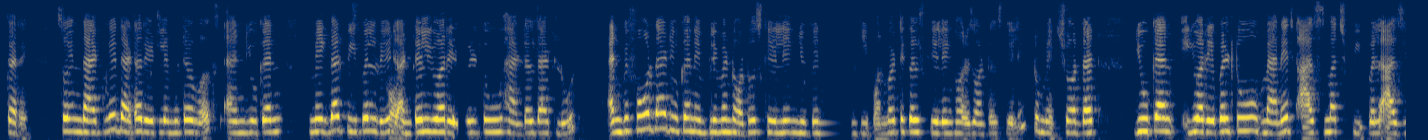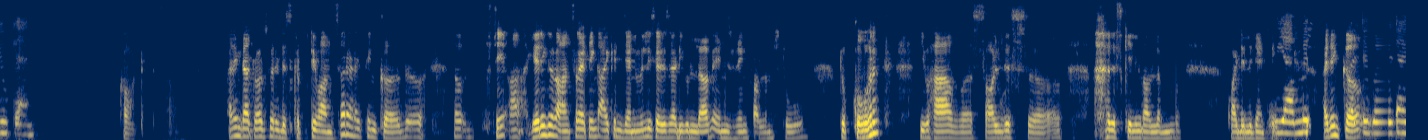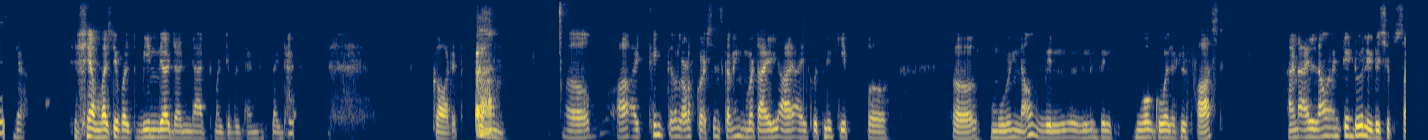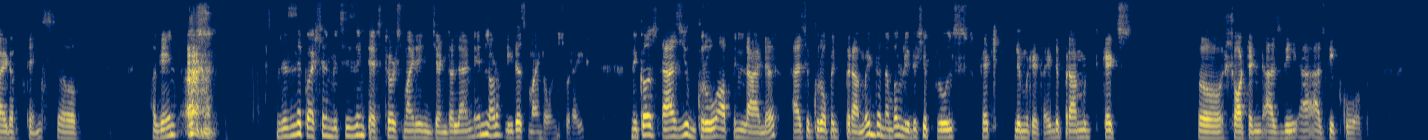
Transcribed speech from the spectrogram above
yeah, correct. So in that way, that a rate limiter works, and you can make that people wait it. until you are able to handle that load. And before that, you can implement auto scaling. You can keep on vertical scaling, horizontal scaling to make sure that you can you are able to manage as much people as you can. Got it. I think that was a very descriptive answer, and I think uh, the uh, uh, hearing your answer, I think I can genuinely say that you love engineering problems to to core. You have uh, solved this uh, the scaling problem quite diligently. Yeah, I think uh, multiple times. yeah, yeah, multiple been there, done that multiple times. It's like that. Got it. Uh, I think there are a lot of questions coming, but I I I'll quickly keep uh, uh, moving now. We'll we'll we'll go a little fast, and I'll now enter into the leadership side of things. Uh, again, this is a question which is in testers' mind in general and in a lot of leaders' mind also, right? Because as you grow up in ladder, as you grow up in pyramid, the number of leadership roles gets limited, right? The pyramid gets uh, shortened as we as we go up.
